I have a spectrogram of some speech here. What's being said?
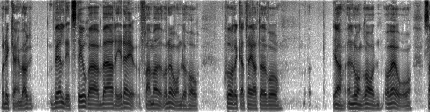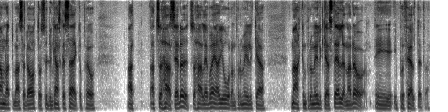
Och det kan ju vara väldigt stora värde i det framöver då om du har skördekarterat över ja, en lång rad av år och samlat en massa data så är du ganska säker på att, att så här ser det ut, så här levererar jorden på de olika, marken på de olika ställena då i, i på fältet. Va?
